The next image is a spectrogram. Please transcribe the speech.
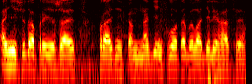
Они сюда приезжают к праздникам. На День флота была делегация.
